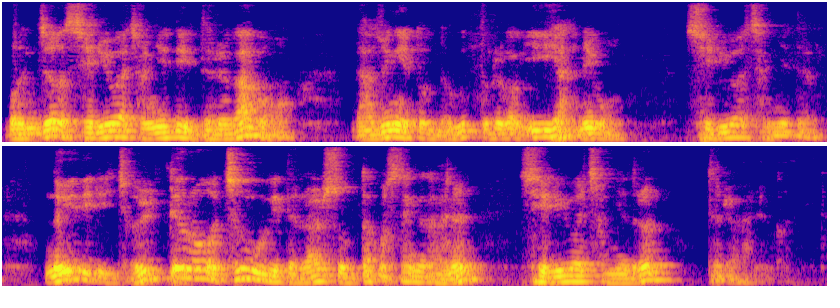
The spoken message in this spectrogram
먼저 세리와 장녀들이 들어가고 나중에 또 너희 들어가고 이게 아니고 세리와 장녀들 너희들이 절대로 천국에 들어갈 수 없다고 생각하는 세리와 장녀들은 들어가는 겁니다.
